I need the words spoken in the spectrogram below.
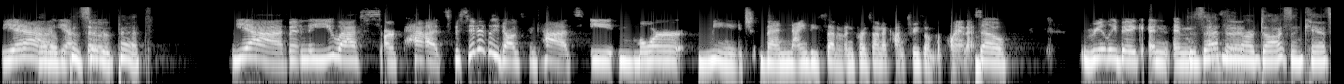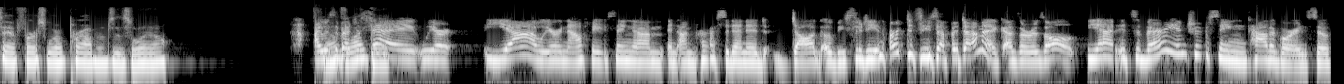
Yeah. That are yeah, considered so, pets. Yeah. But in the US, our pets, specifically dogs and cats, eat more meat than 97% of countries on the planet. So really big. And, and does that mean a, our dogs and cats have first world problems as well? I was Sounds about like to say it. we are, yeah, we are now facing um, an unprecedented dog obesity and heart disease epidemic as a result. Yeah, it's a very interesting category. So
